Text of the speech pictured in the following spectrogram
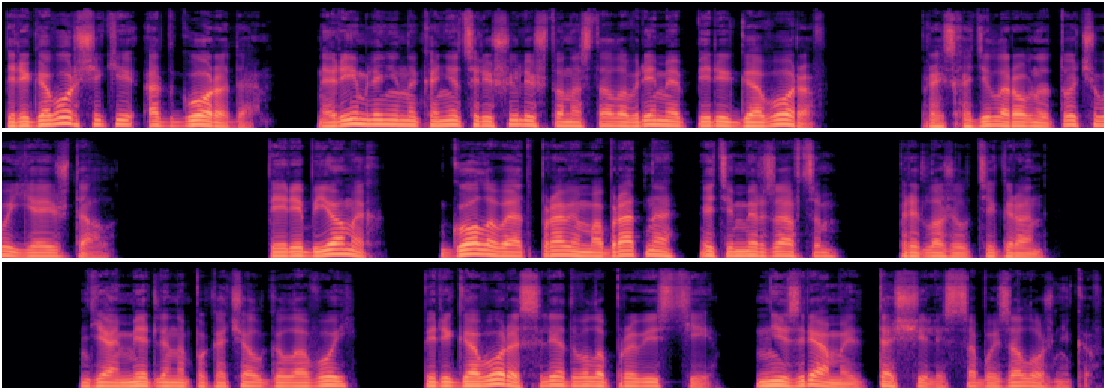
Переговорщики от города. Римляне, наконец, решили, что настало время переговоров. Происходило ровно то, чего я и ждал. «Перебьем их?» Головы отправим обратно этим мерзавцам», — предложил Тигран. Я медленно покачал головой. Переговоры следовало провести. Не зря мы тащили с собой заложников.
